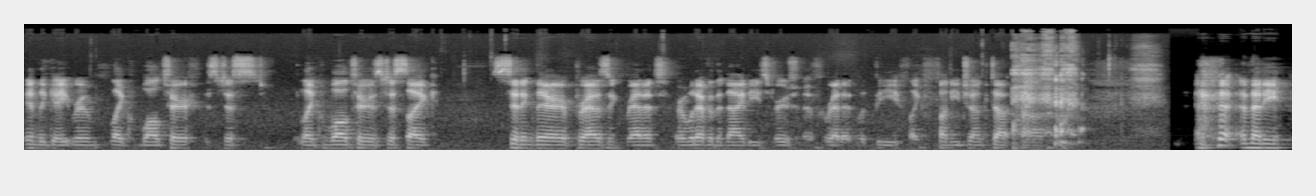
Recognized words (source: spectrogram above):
in the gate room. Like Walter is just like Walter is just like sitting there browsing Reddit or whatever the '90s version of Reddit would be, like FunnyJunk.com. and then he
